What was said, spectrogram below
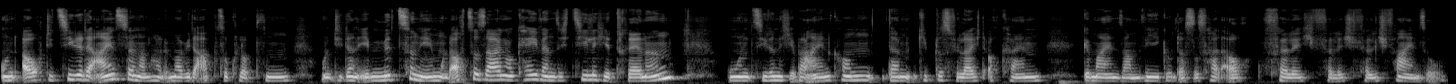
und auch die Ziele der Einzelnen halt immer wieder abzuklopfen und die dann eben mitzunehmen und auch zu sagen, okay, wenn sich Ziele hier trennen und Ziele nicht übereinkommen, dann gibt es vielleicht auch keinen gemeinsamen Weg und das ist halt auch völlig, völlig, völlig fein so.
